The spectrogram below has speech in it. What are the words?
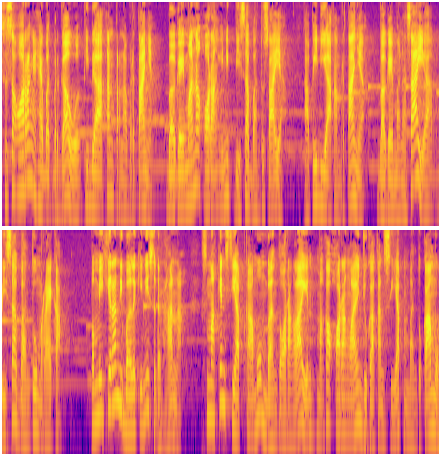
Seseorang yang hebat bergaul tidak akan pernah bertanya, bagaimana orang ini bisa bantu saya tapi dia akan bertanya, bagaimana saya bisa bantu mereka? Pemikiran di balik ini sederhana. Semakin siap kamu membantu orang lain, maka orang lain juga akan siap membantu kamu.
